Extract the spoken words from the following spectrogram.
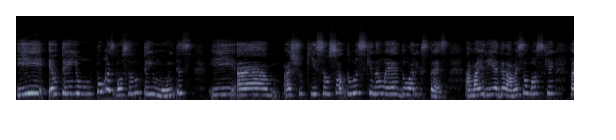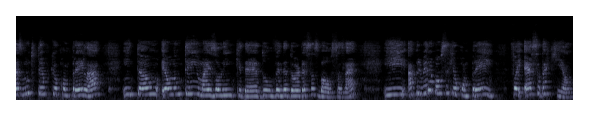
E eu tenho poucas bolsas, eu não tenho muitas. E ah, acho que são só duas que não é do AliExpress a maioria é de lá, mas são bolsas que faz muito tempo que eu comprei lá, então eu não tenho mais o link né, do vendedor dessas bolsas, né? E a primeira bolsa que eu comprei foi essa daqui, ó.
